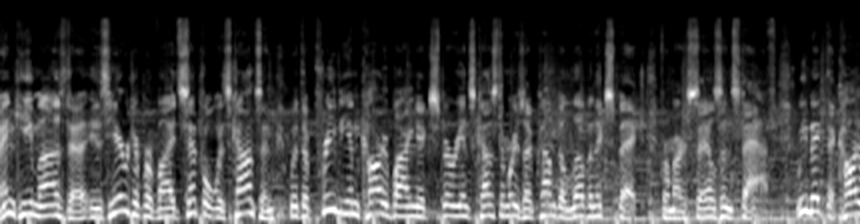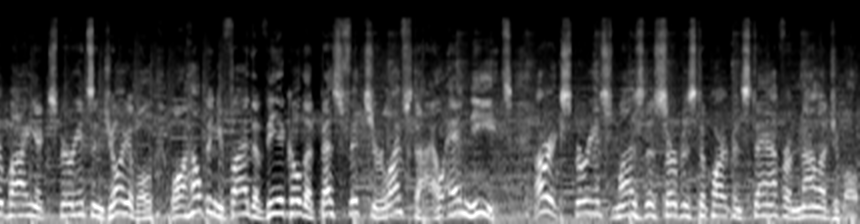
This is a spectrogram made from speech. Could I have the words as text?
Menke Mazda is here to provide central Wisconsin with the premium car buying experience customers have come to love and expect from our sales and staff. We make the car buying experience enjoyable while helping you find the vehicle that best fits your lifestyle and needs. Our experienced Mazda service department staff are knowledgeable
